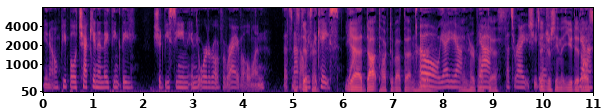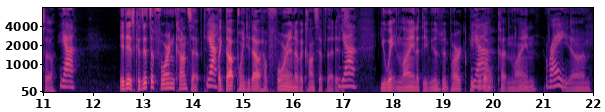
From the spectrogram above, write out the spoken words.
you know people check in and they think they should be seen in the order of arrival, and that's not It's always different. the case. yeah. Dot talked about that in her. Oh yeah, yeah, yeah. in her Yeah, podcast. that's right. She It's did. interesting that you did yeah. also. Yeah. It is because it's a foreign concept. Yeah. like Dot pointed out how foreign of a concept that is. Yeah. you wait in line at the amusement park. People Yeah. don't cut in line. Right. You know, um, it's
